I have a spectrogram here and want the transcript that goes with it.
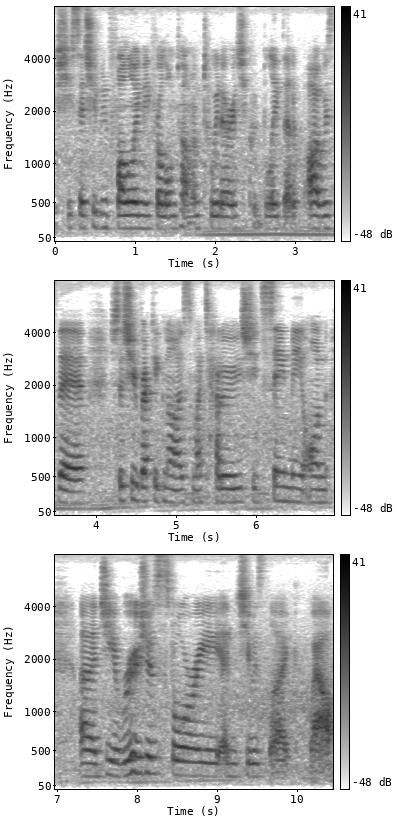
She said she'd been following me for a long time on Twitter and she couldn't believe that I was there. She said she recognized my tattoos. She'd seen me on uh, Gia Rouge's story and she was like, wow.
